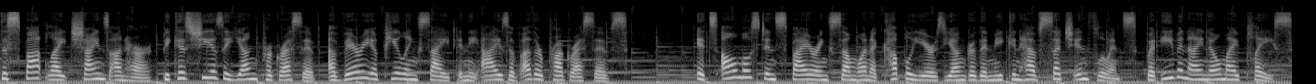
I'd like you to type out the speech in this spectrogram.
The spotlight shines on her, because she is a young progressive, a very appealing sight in the eyes of other progressives. It's almost inspiring someone a couple years younger than me can have such influence, but even I know my place,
